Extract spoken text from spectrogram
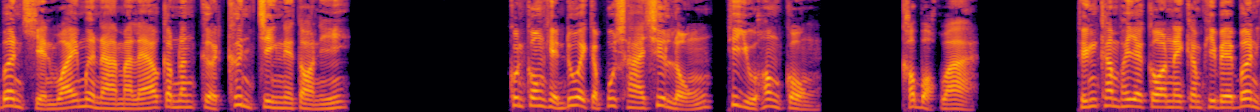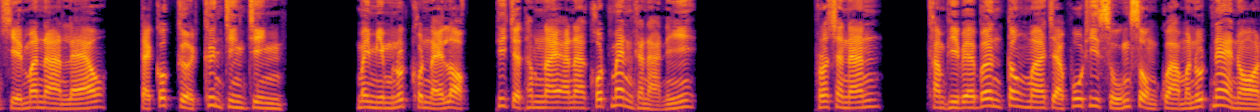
เบิลเขียนไว้เมื่อนานมาแล้วกำลังเกิดขึ้นจริงในตอนนี้ คุณคงเห็นด้วยกับผู้ชายชื่อหลงที่อยู่ฮ่องกง เขาบอกว่า ถึงคำพยากรณ์ในคัมภีร์ไบเบิลเขียนมานานแล้ว แต่ก็เกิดขึ้นจริง ๆ ไม่มีมนุษย์คนไหนหรอกที่จะทำนายอนาคตแม่นขนาดนี้ เพราะฉะนั้นคัมภีร์ไบเบิลต้องมาจากผู้ที่สูงส่งกว่ามนุษย์แน่นอน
